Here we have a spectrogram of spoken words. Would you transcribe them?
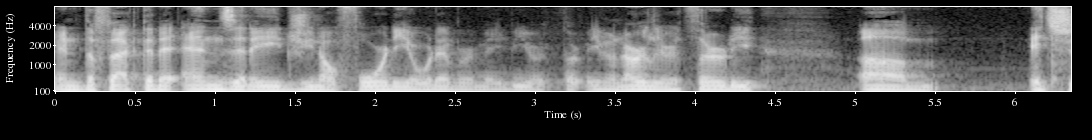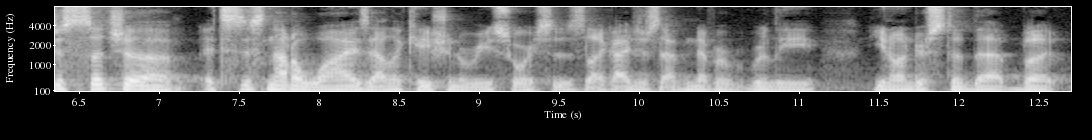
and the fact that it ends at age you know 40 or whatever it may be or th- even earlier 30 um it's just such a it's just not a wise allocation of resources like i just i've never really you know understood that but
